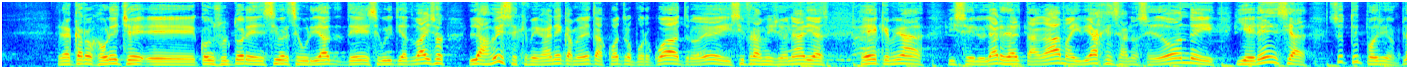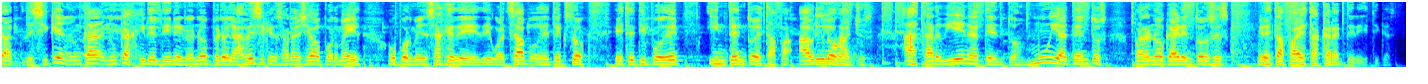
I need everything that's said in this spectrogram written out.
Era Carlos Jaureche, eh, consultor en ciberseguridad de Security Advisor. Las veces que me gané camionetas 4x4 eh, y cifras millonarias, eh, que me iba, y celulares de alta gama y viajes a no sé dónde y, herencia. Yo estoy podrido en plata. Decir que nunca, nunca giré el dinero, ¿no? Pero las veces que nos habrán llegado por mail o por mensaje de, de WhatsApp o de texto, este tipo de intento de estafa. Abrir los ganchos, a estar bien atentos, muy atentos para no caer entonces en estafa de estas características.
